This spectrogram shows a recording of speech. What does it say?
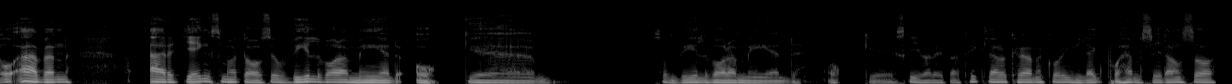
Och även är ett gäng som har hört av sig och vill vara med och eh, som vill vara med och eh, skriva lite artiklar och krönikor och inlägg på hemsidan så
